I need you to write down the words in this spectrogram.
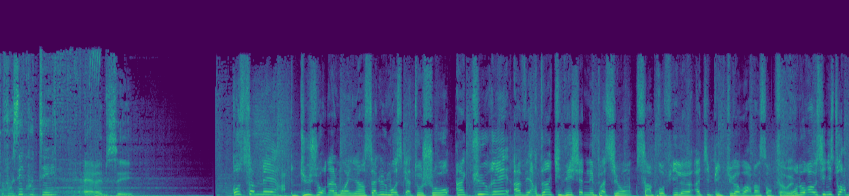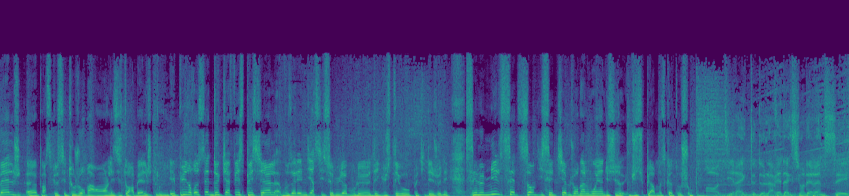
Vous écoutez RMC. Au sommaire du journal moyen, salut le Moscato Show, un curé à Verdun qui déchaîne les passions. C'est un profil euh, atypique, tu vas voir Vincent. Ah ouais. On aura aussi une histoire belge, euh, parce que c'est toujours marrant les histoires belges. Et puis une recette de café spécial. Vous allez me dire si celui-là vous le dégustez au petit déjeuner. C'est le 1717e journal moyen du, du Super Moscato Show. En direct de la rédaction d'RMC.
